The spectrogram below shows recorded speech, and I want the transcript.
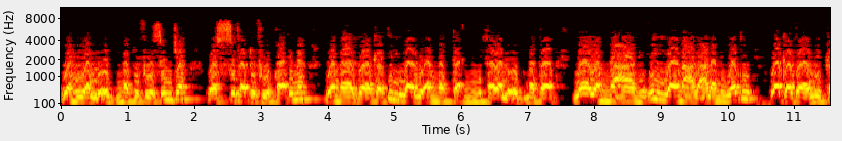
وهي العدمة في سنجة والصفة في قائمة وما ذاك إلا لأن التأنيث والعدمة لا يمنعان إلا مع العلمية وكذلك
